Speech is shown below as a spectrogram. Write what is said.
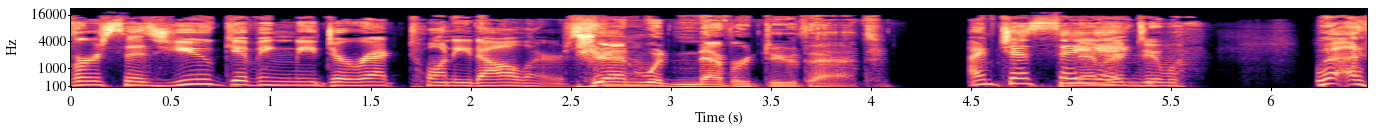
versus you giving me direct twenty dollars. Jen would never do that. I'm just saying. Never do. Well, I-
